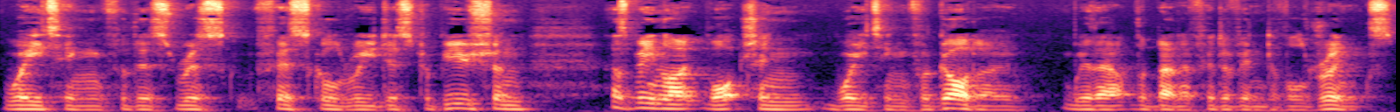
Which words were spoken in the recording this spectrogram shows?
Waiting for this risk fiscal redistribution has been like watching Waiting for Godot without the benefit of interval drinks.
